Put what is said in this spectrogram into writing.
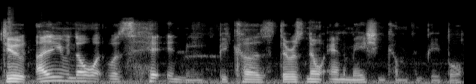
Dude, I didn't even know what was hitting me because there was no animation coming from people.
